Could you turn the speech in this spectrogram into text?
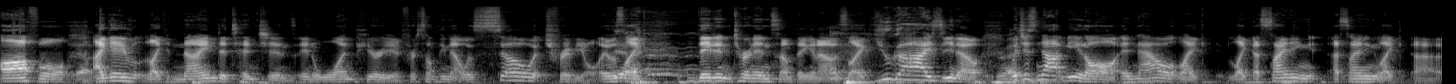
awful. Yeah. I gave like nine detentions in one period for something that was so trivial. It was Yeah. like they didn't turn in something, and I was like, you guys, you know, Right. which is not me at all. And now, like, like assigning assigning like uh,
